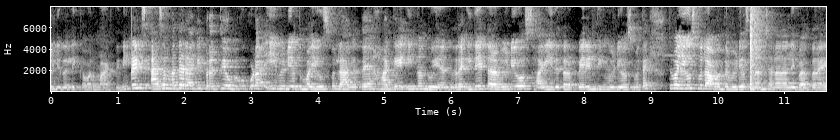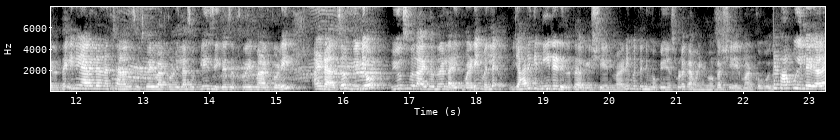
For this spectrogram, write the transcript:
ವಿಡಿಯೋದಲ್ಲಿ ಕವರ್ ಮಾಡ್ತೀನಿ. ಫ್ರೆಂಡ್ಸ್ ಆ್ಯಸ್ ಅ ಮದರ್ ಆಗಿ ಪ್ರತಿಯೊಬ್ಬರಿಗೂ ಕೂಡ ಈ ವಿಡಿಯೋ ತುಂಬ ಯೂಸ್ಫುಲ್ ಆಗುತ್ತೆ. ಹಾಗೆ ಇನ್ನೊಂದು ಏನಂತಂದರೆ ಇದೇ ಥರ ವಿಡಿಯೋಸ್ ಹಾಗೆ ಇದೇ ಥರ ಪೇರೆಂಟಿಂಗ್ ವಿಡಿಯೋಸ್ ಮತ್ತು ತುಂಬ ಯೂಸ್ಫುಲ್ ಆಗುವಂಥ ವಿಡಿಯೋಸ್ ನನ್ನ ಚಾನಲಲ್ಲಿ ಬರ್ತಾನೆ ಇರುತ್ತೆ. ಇನ್ನು ಯಾರೆಲ್ಲ ನನ್ನ ಚಾನಲ್ ಸಬ್ಸ್ಕ್ರೈಬ್ ಮಾಡ್ಕೊಂಡಿಲ್ಲ ಸೊ ಪ್ಲೀಸ್ ಈಗ ಸಬ್ಸ್ಕ್ರೈಬ್ ಮಾಡ್ಕೊಳ್ಳಿ ಆ್ಯಂಡ್ ಆಲ್ಸೋ ವಿಡಿಯೋ ಯೂಸ್ಫುಲ್ ಆಯಿತು ಅಂದರೆ ಲೈಕ್ ಮಾಡಿ, ಆಮೇಲೆ ಯಾರಿಗೆ ನೀಡೆಡ್ ಇರುತ್ತೆ ಅವ್ರಿಗೆ ಶೇರ್ ಮಾಡಿ, ಮತ್ತು ನಿಮ್ಮ ಒಪಿನಿಯನ್ಸ್ ಕೂಡ ಕಮೆಂಟ್ ಮೂಲಕ ಶೇರ್ ಮಾಡ್ಕೋಬೋದು. ಪಾಪು ಇಲ್ಲೇ ಇದ್ದಾಳೆ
